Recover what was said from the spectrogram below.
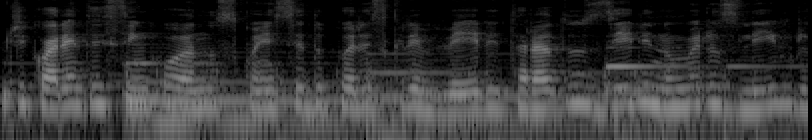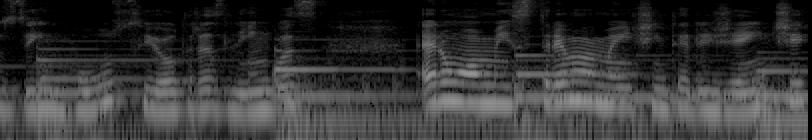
de 45 anos, conhecido por escrever e traduzir inúmeros livros em russo e outras línguas. Era um homem extremamente inteligente,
